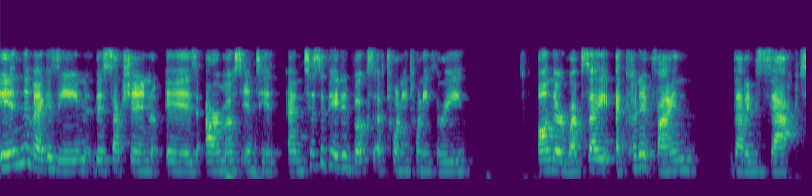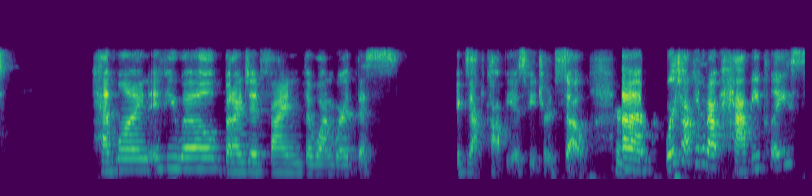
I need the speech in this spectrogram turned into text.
in the magazine, this section is our most ante- anticipated books of 2023. On their website, I couldn't find that exact headline, if you will, but I did find the one where this exact copy is featured. So um, we're talking about Happy Place,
